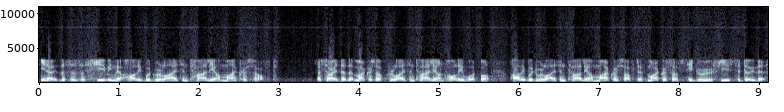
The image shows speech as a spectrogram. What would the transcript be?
you know, this is assuming that Hollywood relies entirely on Microsoft. Uh, sorry, that, that, Microsoft relies entirely on Hollywood. Well, Hollywood relies entirely on Microsoft. If Microsoft said we refuse to do this,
